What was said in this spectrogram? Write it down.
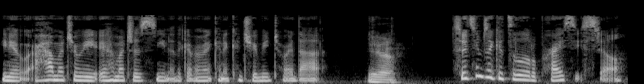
You know, how much are we? How much is you know the government going to contribute toward that? Yeah. So it seems like it's a little pricey still.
